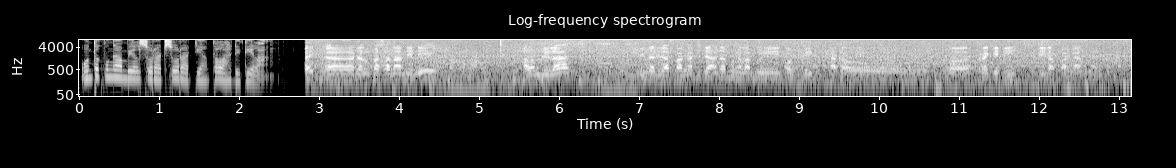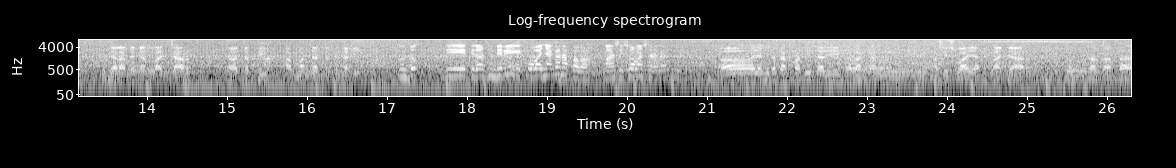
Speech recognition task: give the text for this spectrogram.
untuk mengambil surat-surat yang telah ditilang. Baik, uh, dalam pelaksanaan ini, alhamdulillah kita di lapangan tidak ada mengalami konflik atau uh, tragedi di lapangan, berjalan dengan lancar, uh, tertib, aman dan terkendali. Untuk di tilang sendiri kebanyakan apa bang? Mahasiswa masyarakat? Uh, yang kita dapat dari kalangan mahasiswa ya pelajar. Itu rata-rata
